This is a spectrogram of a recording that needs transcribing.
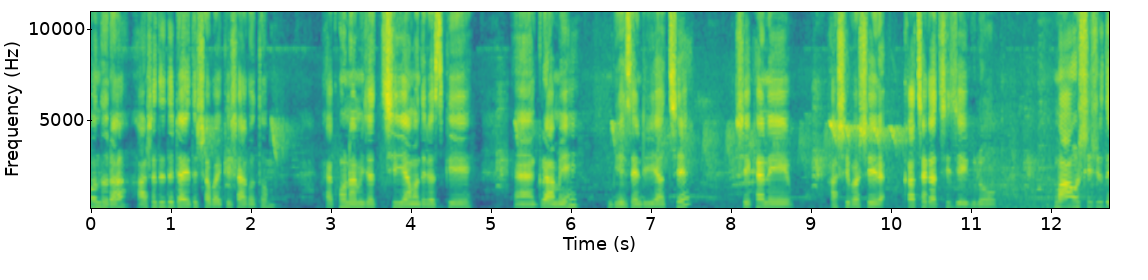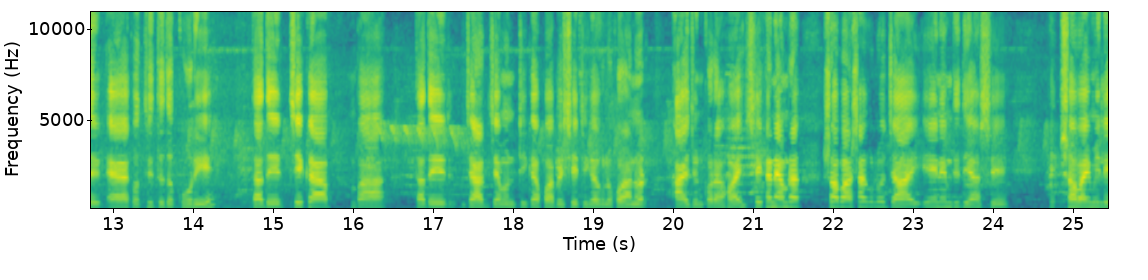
বন্ধুরা, আশা দিদি ডায়েতে সবাইকে স্বাগতম। এখন আমি যাচ্ছি আমাদের আজকে গ্রামে ভিএসএনডি আছে। সেখানে আশেপাশের কাছাকাছি যেগুলো মা ও শিশুদের একত্রিত করে, তাদের চেক বা তাদের যার যেমন টিকা পাবে সে টিকাগুলো করানোর আয়োজন করা হয়। সেখানে আমরা সব আশাগুলো যাই এএনএম দিদি আসে, সবাই মিলে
